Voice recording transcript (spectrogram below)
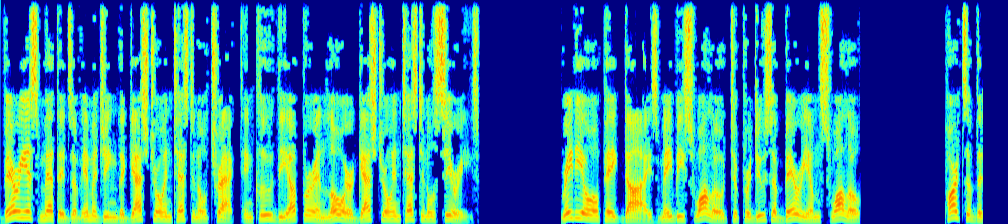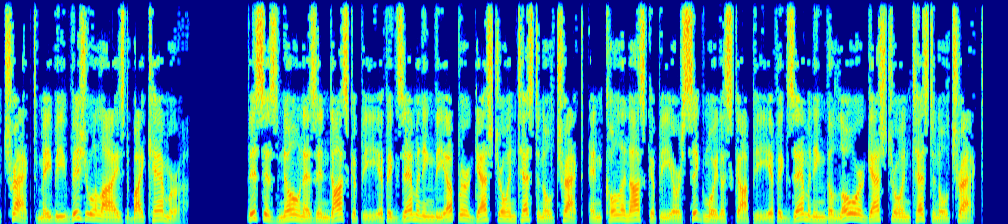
Various methods of imaging the gastrointestinal tract include the upper and lower gastrointestinal series. Radioopaque dyes may be swallowed to produce a barium swallow. Parts of the tract may be visualized by camera. This is known as endoscopy if examining the upper gastrointestinal tract, and colonoscopy or sigmoidoscopy if examining the lower gastrointestinal tract.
